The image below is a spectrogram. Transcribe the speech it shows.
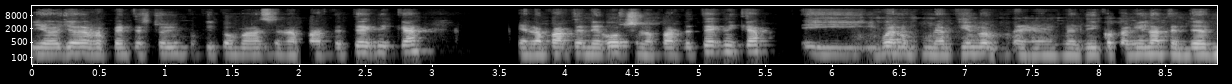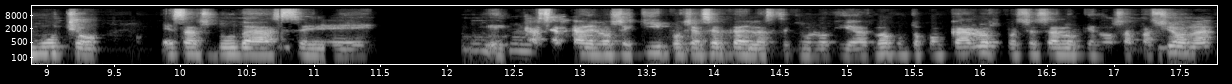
yo, yo de repente estoy un poquito más en la parte técnica, en la parte de negocio, en la parte técnica, y, bueno, me atiendo, eh, me dedico también a atender mucho esas dudas eh, eh, acerca de los equipos y acerca de las tecnologías, ¿no? Junto con Carlos, pues es algo que nos apasiona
